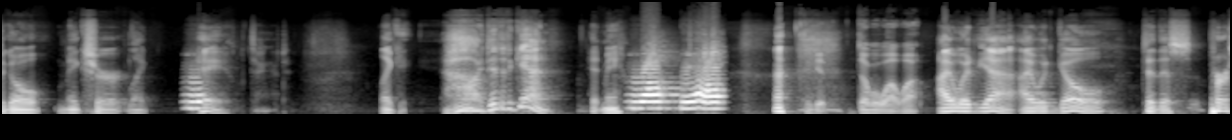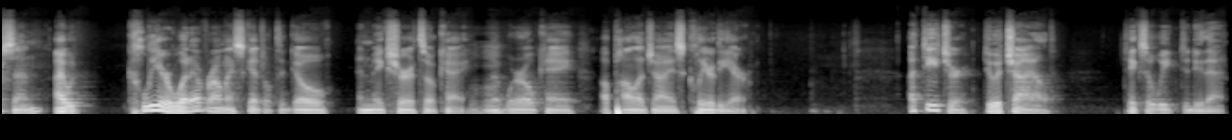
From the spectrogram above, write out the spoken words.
to go make sure like, hey, dang it. Like, oh, I did it again. Hit me. You get double wow wow. I would, yeah, I would go to this person. I would clear whatever on my schedule to go and make sure it's okay, mm-hmm. that we're okay, apologize, clear the air. A teacher to a child takes a week to do that.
